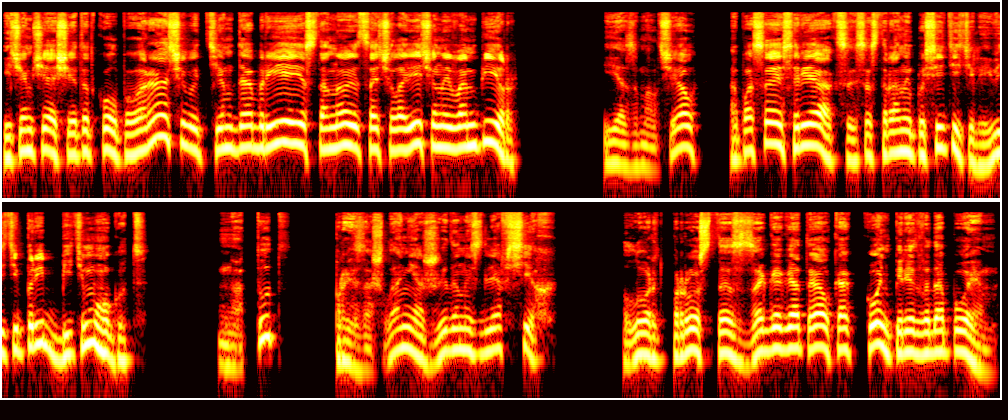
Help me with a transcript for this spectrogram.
И чем чаще этот кол поворачивает, тем добрее становится очеловеченный вампир. Я замолчал, опасаясь реакции со стороны посетителей, ведь и прибить могут. Но тут произошла неожиданность для всех. Лорд просто загоготал, как конь перед водопоем,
